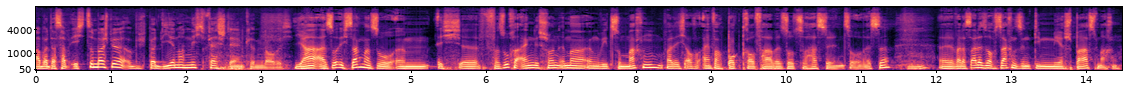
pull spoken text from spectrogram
Aber das habe ich zum Beispiel hab ich bei dir noch nicht feststellen können, glaube ich. Ja, also ich sag mal so, ähm, ich äh, versuche eigentlich schon immer irgendwie zu machen, weil ich auch einfach Bock drauf habe, so zu hasseln, so, weißt du? Äh, weil das alles auch Sachen sind, die mir Spaß machen.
